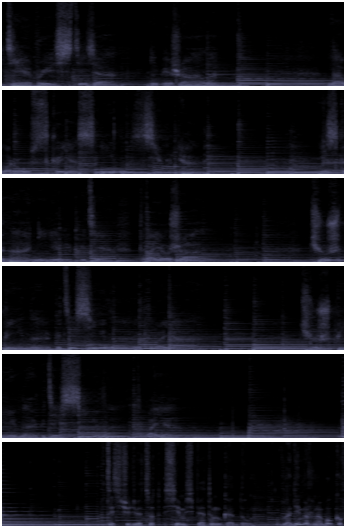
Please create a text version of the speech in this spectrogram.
Где бы стезя не бежала, Нам русская снилась земля. Изгнание, где твое жало, Чужбина, где сила твоя — чужбина, где сила твоя. В 1975 году Владимир Набоков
